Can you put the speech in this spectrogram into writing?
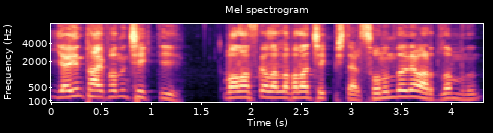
yayın tayfanın çektiği. Valaskalarla falan çekmişler. Sonunda ne vardı lan bunun?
